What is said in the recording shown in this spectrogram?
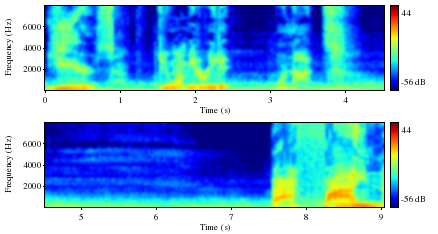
years. Do you want me to read it or not? Ah, fine.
